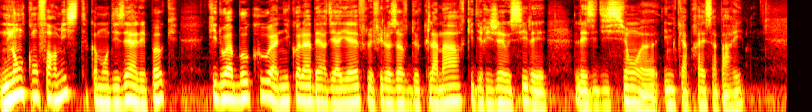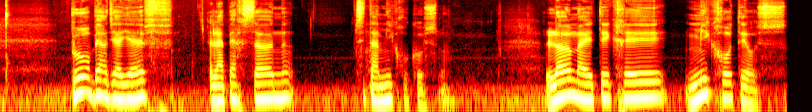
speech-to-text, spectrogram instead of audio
non conformiste, comme on disait à l'époque, qui doit beaucoup à Nicolas Berdiaïev, le philosophe de Clamart, qui dirigeait aussi les, les éditions Imca Press à Paris. Pour Berdiaïev, la personne c'est un microcosme. L'homme a été créé microthéos.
